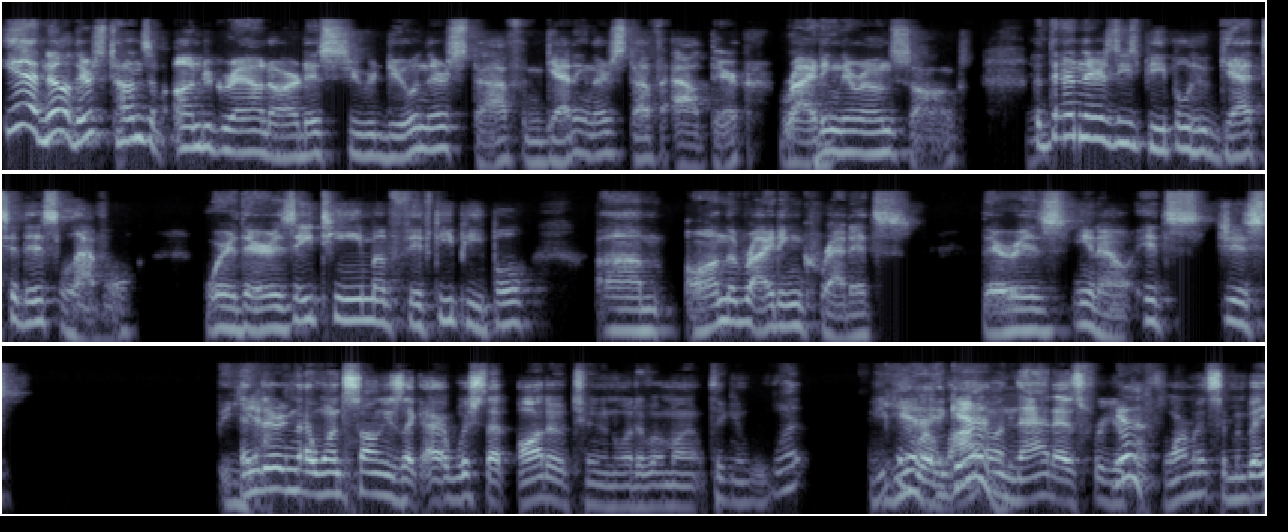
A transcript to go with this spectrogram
Yeah, no, there's tons of underground artists who are doing their stuff and getting their stuff out there, writing their own songs. But then there's these people who get to this level where there is a team of 50 people um, on the writing credits. There is, you know, it's just. Yeah. And during that one song, he's like, I wish that auto tune would have. I'm thinking, what? You can Yeah, rely again. on that as for your Yeah. performance. I mean, but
